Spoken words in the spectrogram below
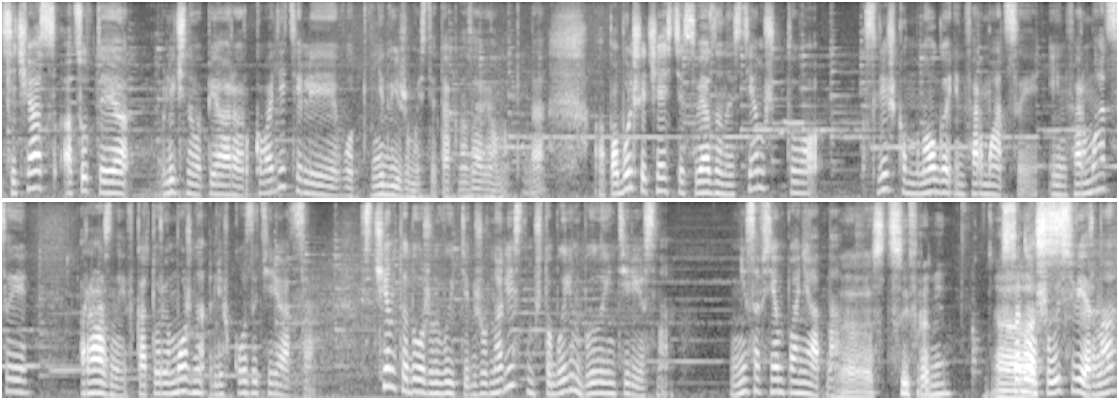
Сейчас отсутствие личного пиара руководителей, вот в недвижимости, так назовем это, да, а по большей части связано с тем, что слишком много информации, и информации разной, в которой можно легко затеряться. С чем ты должен выйти к журналистам, чтобы им было интересно? Не совсем понятно. Э, с цифрами. Э, Соглашусь, с, верно.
